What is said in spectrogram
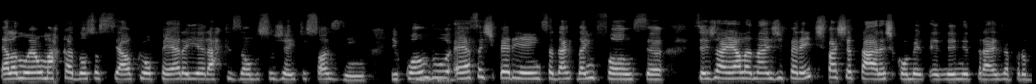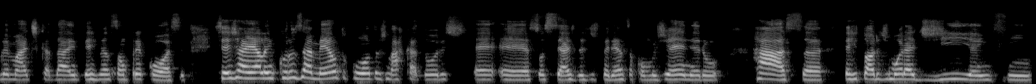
ela não é um marcador social que opera hierarquizando o sujeito sozinho. E quando uhum. essa experiência da, da, infância, seja ela nas diferentes faixas etárias, como Helene traz a problemática da intervenção precoce, seja ela em cruzamento com outros marcadores é, é, sociais da diferença, como gênero, raça, território de moradia, enfim,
